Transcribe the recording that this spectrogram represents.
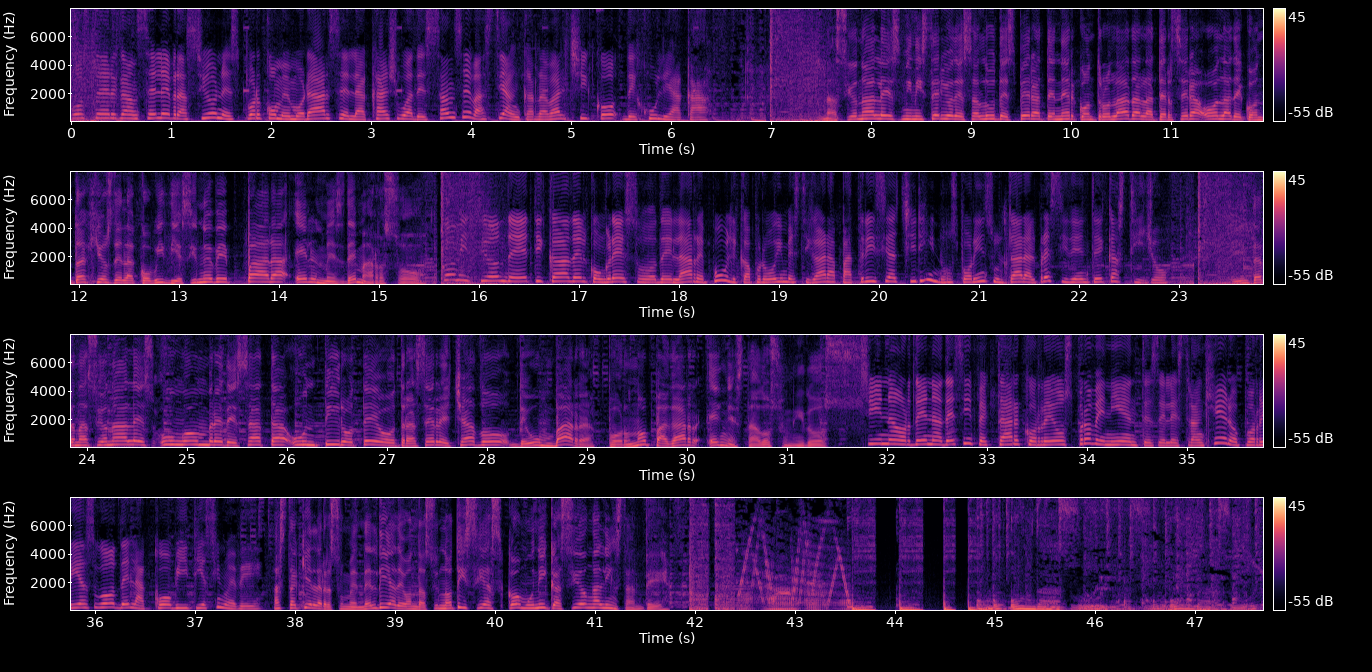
Postergan celebraciones por conmemorarse la Cashua de San Sebastián, Carnaval Chico de Juliaca. Nacionales, Ministerio de Salud espera tener controlada la tercera ola de contagios de la COVID-19 para el mes de marzo. Comisión de Ética del Congreso de la República aprobó investigar a Patricia Chirinos por insultar al presidente Castillo. Internacionales, un hombre desata un tiroteo tras ser echado de un bar por no pagar en Estados Unidos. China ordena desinfectar correos provenientes del extranjero por riesgo de la COVID-19. Hasta aquí el resumen del día de Onda Azul Noticias, comunicación al instante. Onda Azul. Onda Azul.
